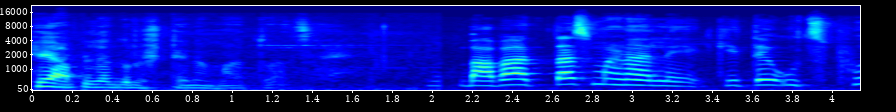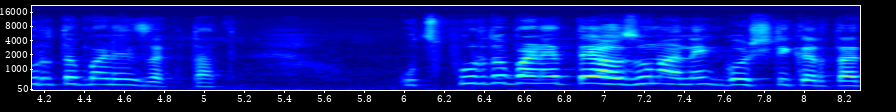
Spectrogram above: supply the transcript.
हे आपल्या दृष्टीनं महत्त्वाचं आहे. बाबा आत्ताच म्हणाले की ते उत्स्फूर्तपणे जगतात. उत्स्फूर्तपणे ते अजून अनेक गोष्टी करतात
